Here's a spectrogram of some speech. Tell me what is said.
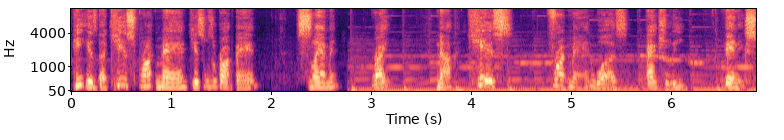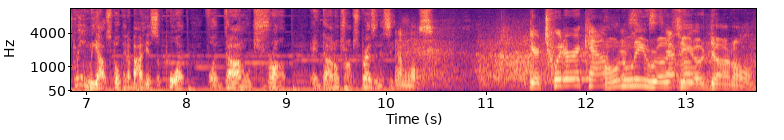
He is the Kiss front man. Kiss was a rock band, slamming, right? Now, Kiss front man was actually been extremely outspoken about his support for Donald Trump and Donald Trump's presidency. Animals. Your Twitter account. Only Rosie several- O'Donnell.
